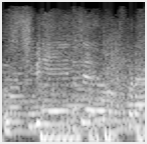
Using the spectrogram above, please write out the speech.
по свету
